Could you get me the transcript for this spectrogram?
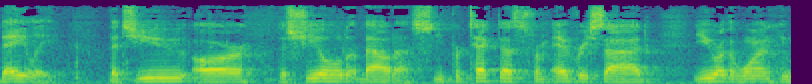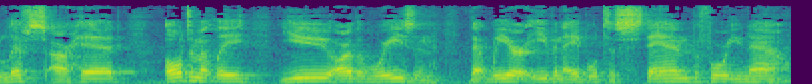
daily that you are the shield about us. You protect us from every side. You are the one who lifts our head. Ultimately, you are the reason that we are even able to stand before you now.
